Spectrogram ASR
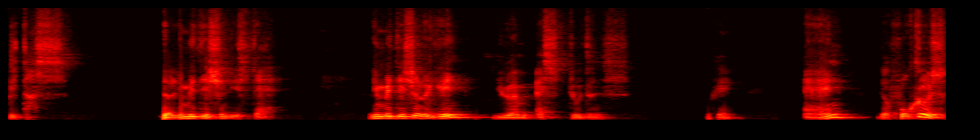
PITAS. The limitation is there. Limitation again, UMS students. Okay. And the focus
